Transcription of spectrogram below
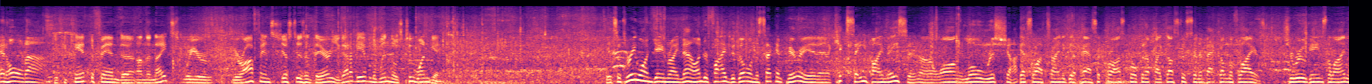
and hold on. If you can't defend uh, on the nights where your your offense just isn't there, you got to be able to win those 2-1 games. It's a 3-1 game right now. Under five to go in the second period. And a kick saved by Mason on a long, low wrist shot. Getzlaf trying to get a pass across. Broken up by Gustafsson. And back come the Flyers. Giroux gains the line.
